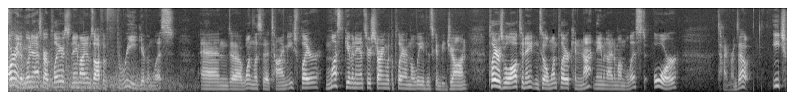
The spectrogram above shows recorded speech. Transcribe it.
All right, I'm going to ask our players to name items off of three given lists, and uh, one list at a time. Each player must give an answer, starting with the player in the lead. That's going to be John. Players will alternate until one player cannot name an item on the list, or time runs out. Each,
